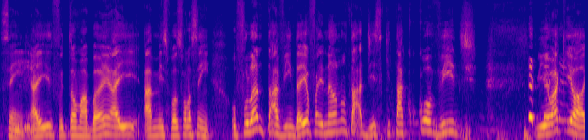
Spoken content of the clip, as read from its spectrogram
Sim. Aí fui tomar banho, aí a minha esposa falou assim: o fulano tá vindo. Aí eu falei: não, não tá. Disse que tá com Covid. E eu aqui, ó,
